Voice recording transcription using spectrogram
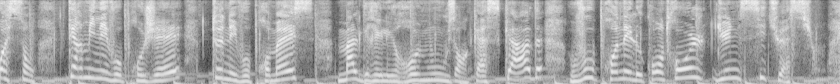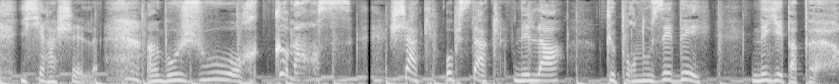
Poisson, terminez vos projets, tenez vos promesses, malgré les remous en cascade, vous prenez le contrôle d'une situation. Ici Rachel, un beau jour commence. Chaque obstacle n'est là que pour nous aider. N'ayez pas peur.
